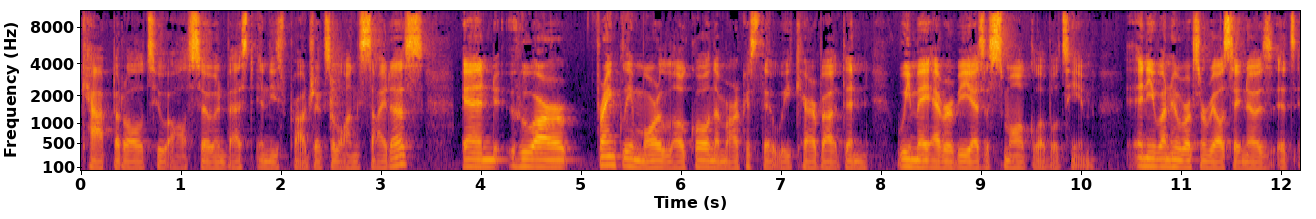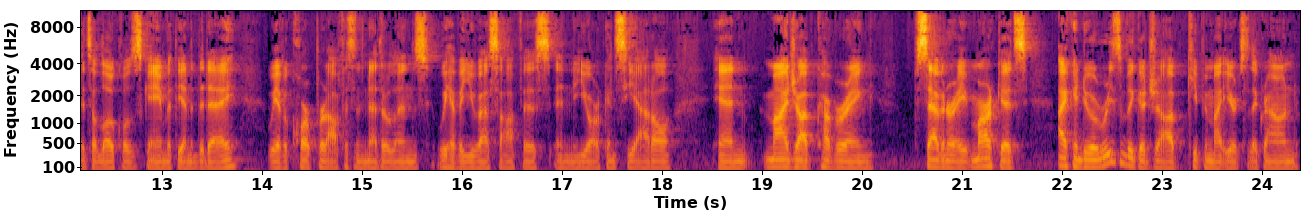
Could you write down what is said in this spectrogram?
capital to also invest in these projects alongside us, and who are frankly more local in the markets that we care about than we may ever be as a small global team. Anyone who works in real estate knows it's it's a locals game at the end of the day we have a corporate office in the Netherlands. We have a U.S. office in New York and Seattle. And my job covering seven or eight markets, I can do a reasonably good job keeping my ear to the ground.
